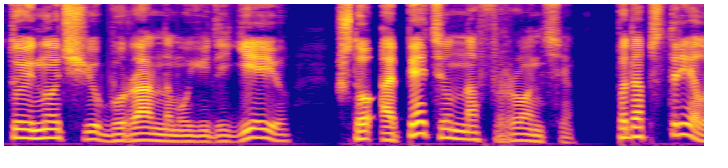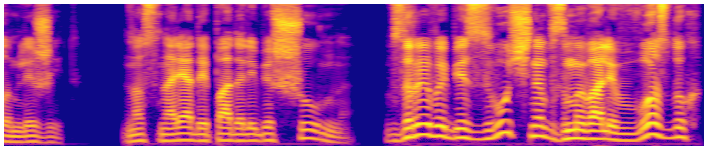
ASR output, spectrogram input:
той ночью буранному Едигею, что опять он на фронте, под обстрелом лежит. Но снаряды падали бесшумно, взрывы беззвучно взмывали в воздух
